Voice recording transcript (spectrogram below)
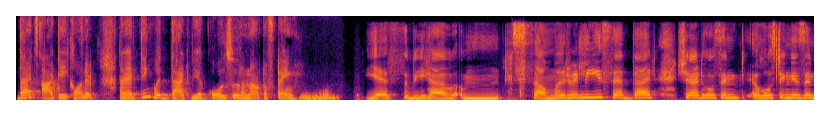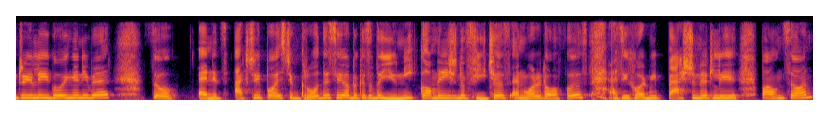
That's our take on it. And I think with that, we have also run out of time yes, we have um, summarily said that shared hosting, hosting isn't really going anywhere. So and it's actually poised to grow this year because of the unique combination of features and what it offers, as you heard me passionately pounce on.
